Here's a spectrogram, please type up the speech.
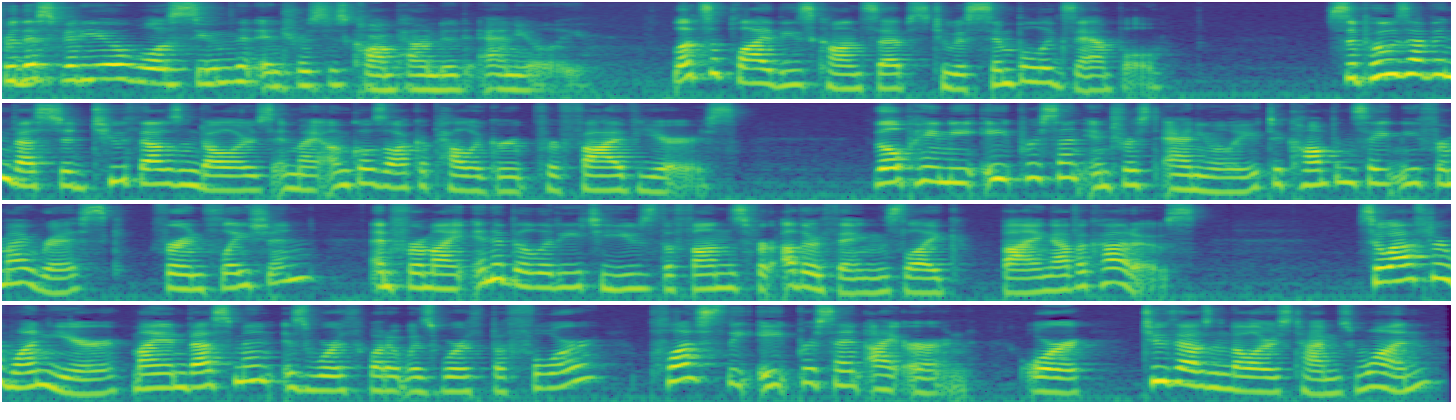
For this video, we'll assume that interest is compounded annually. Let's apply these concepts to a simple example. Suppose I've invested $2,000 in my uncle's a cappella group for five years. They'll pay me 8% interest annually to compensate me for my risk, for inflation, and for my inability to use the funds for other things like buying avocados. So after one year, my investment is worth what it was worth before, plus the 8% I earn, or $2,000 times 1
